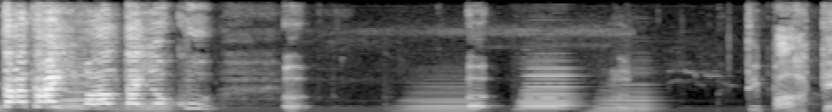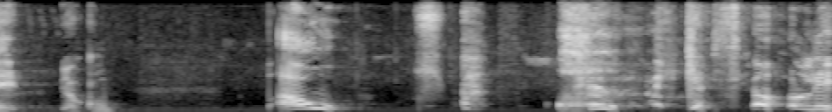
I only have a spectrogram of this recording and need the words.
ta- taivaalta joku... Tipahti joku... Au! Mikä se oli?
